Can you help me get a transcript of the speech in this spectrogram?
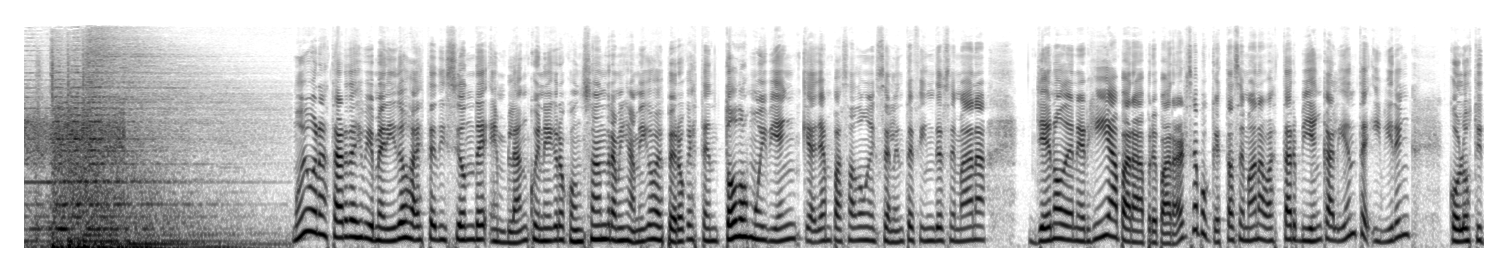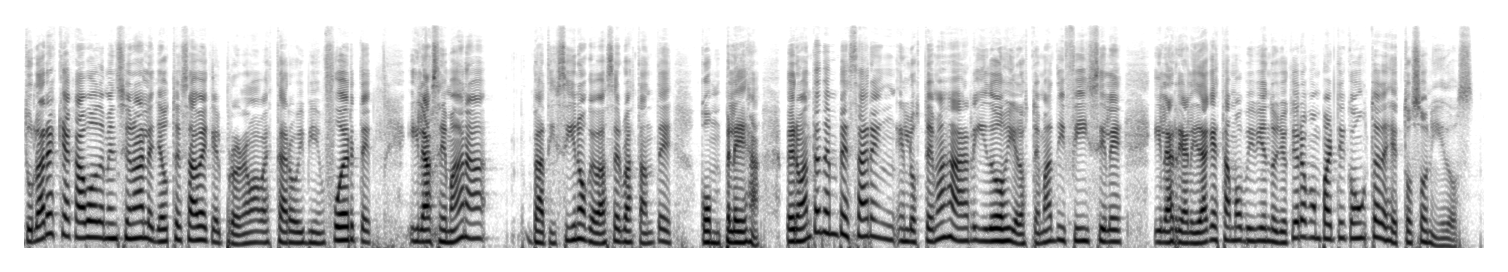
Muy buenas tardes y bienvenidos a esta edición de En Blanco y Negro con Sandra. Mis amigos, espero que estén todos muy bien, que hayan pasado un excelente fin de semana lleno de energía para prepararse porque esta semana va a estar bien caliente. Y miren, con los titulares que acabo de mencionarles, ya usted sabe que el programa va a estar hoy bien fuerte y la semana vaticino que va a ser bastante compleja. Pero antes de empezar en, en los temas áridos y en los temas difíciles y la realidad que estamos viviendo, yo quiero compartir con ustedes estos sonidos.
